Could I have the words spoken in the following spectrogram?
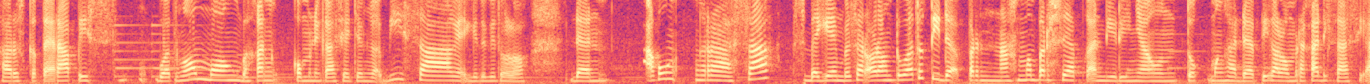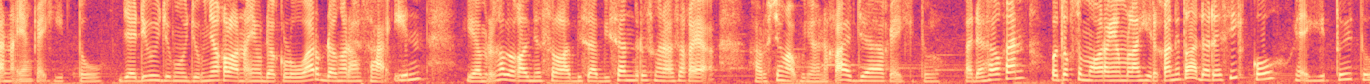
harus ke terapis buat ngomong. Bahkan komunikasi aja nggak bisa kayak gitu gitu loh. Dan aku ngerasa sebagian besar orang tua tuh tidak pernah mempersiapkan dirinya untuk menghadapi kalau mereka dikasih anak yang kayak gitu jadi ujung-ujungnya kalau anaknya udah keluar udah ngerasain ya mereka bakal nyesel habis-habisan terus ngerasa kayak harusnya nggak punya anak aja kayak gitu. Padahal kan untuk semua orang yang melahirkan itu ada resiko kayak gitu itu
